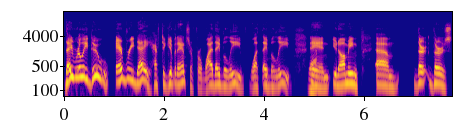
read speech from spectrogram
they really do every day have to give an answer for why they believe what they believe yeah. and you know i mean um, there there's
